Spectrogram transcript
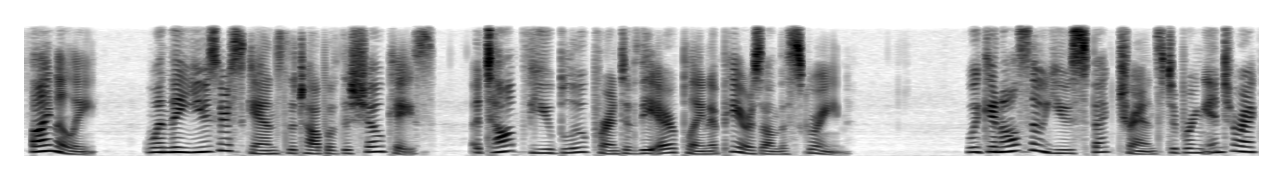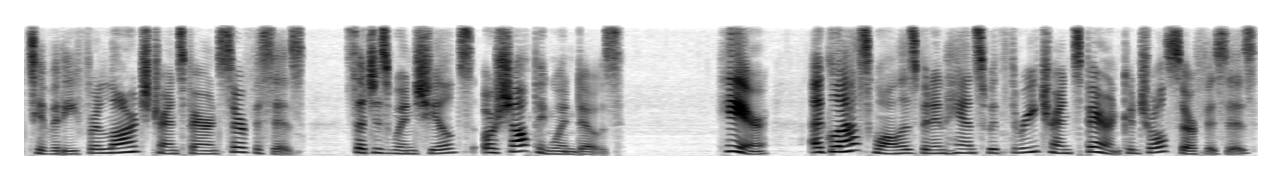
Finally, when the user scans the top of the showcase, a top view blueprint of the airplane appears on the screen. We can also use SpecTrans to bring interactivity for large transparent surfaces, such as windshields or shopping windows. Here, a glass wall has been enhanced with three transparent control surfaces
